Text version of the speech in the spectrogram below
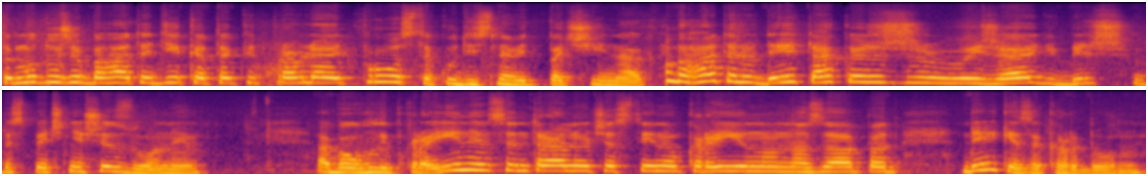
тому дуже багато діток відправляють просто кудись на відпочинок. Багато людей також виїжджають в більш безпечніші зони. Або в глиб країни, в центральну частину країни, на запад, деякі за кордон.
